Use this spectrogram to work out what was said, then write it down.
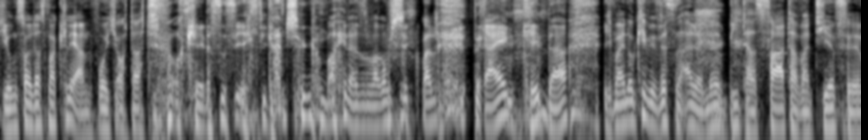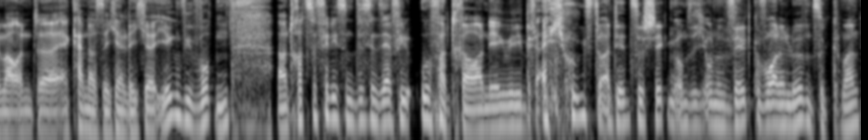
Die Jungs sollen das mal klären, wo ich auch dachte, okay, das ist irgendwie ganz schön gemein. Also warum schickt man drei Kinder? Ich meine, okay, wir wissen alle, ne, Bieters Vater war Tierfilmer und äh, er kann das sicherlich äh, irgendwie wuppen. Aber trotzdem finde ich es ein bisschen sehr viel Urvertrauen, irgendwie die drei Jungs dorthin zu schicken, um sich um einen wild gewordenen Löwen zu kümmern,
